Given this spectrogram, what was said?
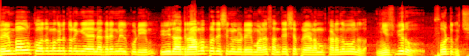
പെരുമ്പാവൂർ കോതമംഗലം തുടങ്ങിയ നഗരങ്ങളിൽ കൂടിയും വിവിധ ഗ്രാമപ്രദേശങ്ങളിലൂടെയുമാണ് സന്ദേശ പ്രയാണം കടന്നുപോകുന്നത്. News bureau Fort Kochi.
